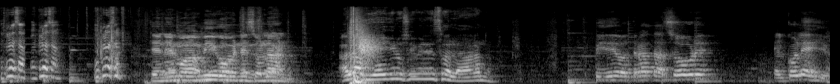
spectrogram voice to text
Incluso, incluso, incluso. Tenemos amigos venezolanos. A la mía, yo no soy venezolano. El video trata sobre el colegio.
